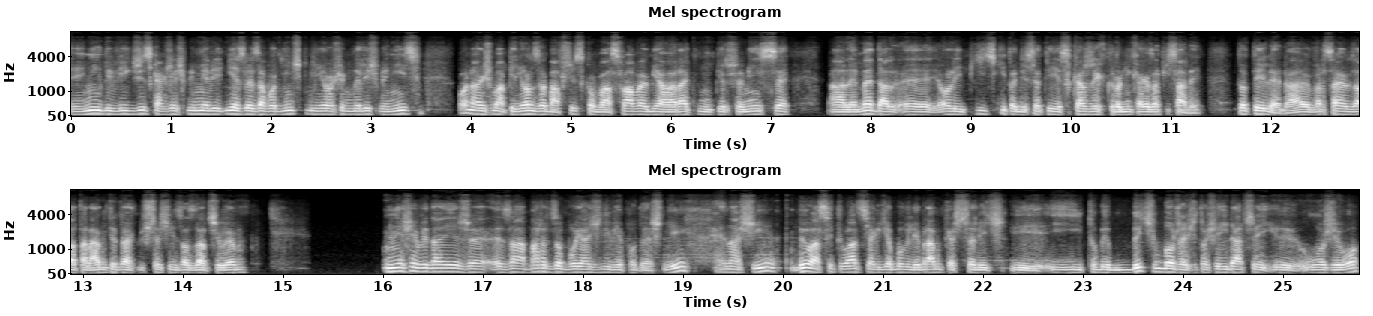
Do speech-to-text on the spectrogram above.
Y, nigdy w igrzyskach żeśmy mieli niezłe zawodniczki, nie osiągnęliśmy nic. Ona już ma pieniądze, ma wszystko, ma sławę, miała ranking pierwsze miejsce, ale medal e, olimpijski to niestety jest w każdych kronikach zapisany. To tyle. No, wracając do Atalanty, to jak już wcześniej zaznaczyłem, mnie się wydaje, że za bardzo bojaźliwie podeszli nasi. Była sytuacja, gdzie mogli bramkę strzelić i, i tu by być może się to się inaczej y, ułożyło,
